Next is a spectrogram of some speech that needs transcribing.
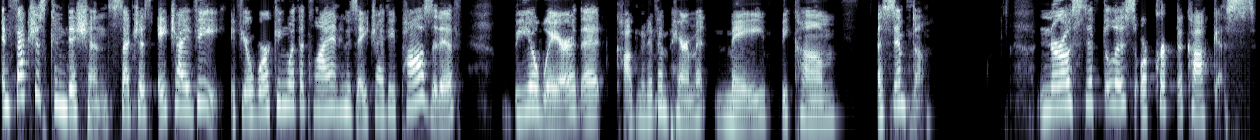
Infectious conditions such as hiv if you're working with a client who's hiv positive be aware that cognitive impairment may become a symptom. Neurosyphilis or cryptococcus.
